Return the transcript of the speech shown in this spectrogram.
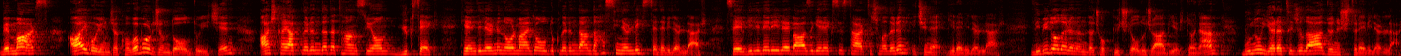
Ve Mars ay boyunca Kova burcunda olduğu için aşk hayatlarında da tansiyon yüksek, kendilerini normalde olduklarından daha sinirli hissedebilirler. Sevgilileriyle bazı gereksiz tartışmaların içine girebilirler libidolarının da çok güçlü olacağı bir dönem bunu yaratıcılığa dönüştürebilirler.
